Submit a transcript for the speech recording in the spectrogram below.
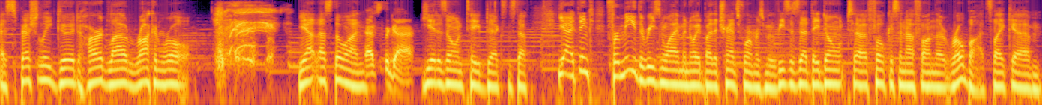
especially good, hard, loud rock and roll. yeah, that's the one. That's the guy. he had his own tape decks and stuff. Yeah, I think for me, the reason why I'm annoyed by the Transformers movies is that they don't uh, focus enough on the robots. Like, um,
